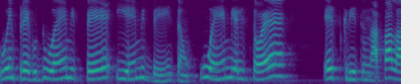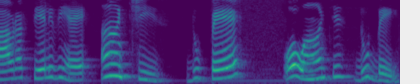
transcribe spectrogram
o emprego do M, P e MB. Então, o M ele só é escrito na palavra se ele vier antes do P ou antes do B.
